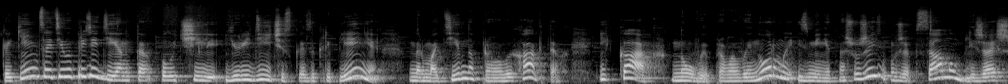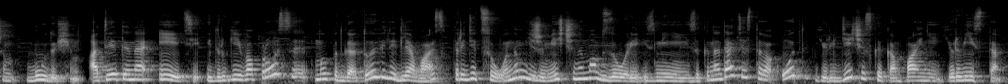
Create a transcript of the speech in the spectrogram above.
Какие инициативы президента получили юридическое закрепление в нормативно-правовых актах? И как новые правовые нормы изменят нашу жизнь уже в самом ближайшем будущем? Ответы на эти и другие вопросы мы подготовили для вас в традиционном ежемесячном обзоре изменений законодательства от юридической компании Юрвиста.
